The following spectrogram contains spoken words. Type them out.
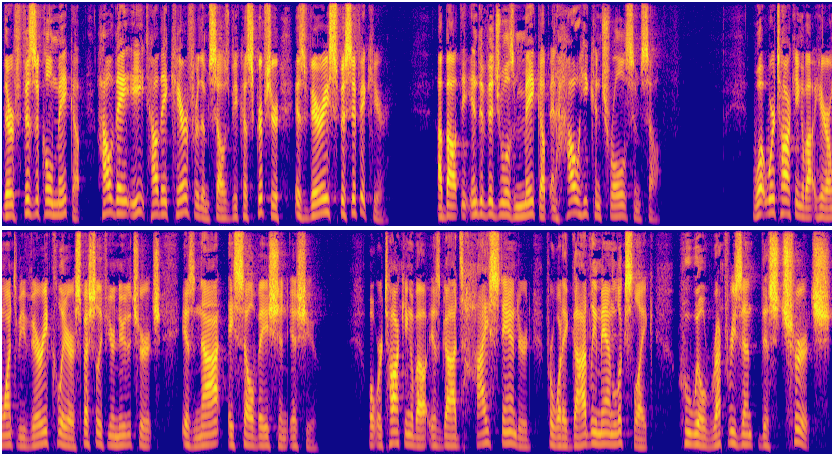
their physical makeup, how they eat, how they care for themselves, because Scripture is very specific here about the individual's makeup and how he controls himself. What we're talking about here, I want to be very clear, especially if you're new to church, is not a salvation issue. What we're talking about is God's high standard for what a godly man looks like who will represent this church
